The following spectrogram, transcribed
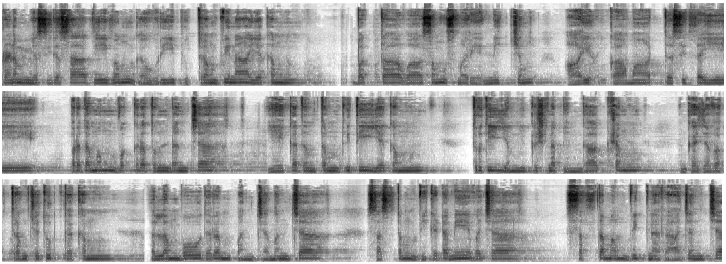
प्रणम्य शिरसा देवं गौरी पुत्रं विनायकम् भक्तावासं स्मरे नित्यम् आयुः कामार्थसिद्धये प्रथमं वक्रतुण्डं च एकदन्तं द्वितीयकं तृतीयं कृष्णपिङ्गाक्षं गजवक्त्रं चतुर्थकं लम्बोदरं पञ्चमं च षष्ठं विकटमेव च సప్తమం విఘ్నరాజం చ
